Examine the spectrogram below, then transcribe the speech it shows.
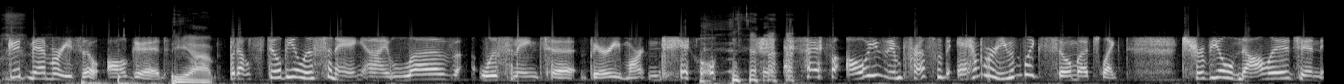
So, good memories, though, all good. Yeah. But I'll still be listening, and I love listening to Barry Martindale. and I'm always impressed with Amber. You have like so much like trivial knowledge and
